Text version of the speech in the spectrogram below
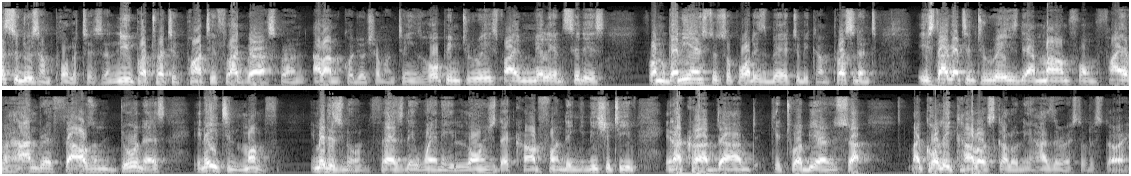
Let's to do some politics. A new patriotic party flag bearer aspirant Alan Kojo Kyerematen is hoping to raise 5 million cedis from Ghanaians to support his bid to become president. He's targeting to raise the amount from 500,000 donors in 18 months. He made this known Thursday when he launched a crowdfunding initiative in Accra dubbed Ketua Biaransa. My colleague Carlos Caloni has the rest of the story.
